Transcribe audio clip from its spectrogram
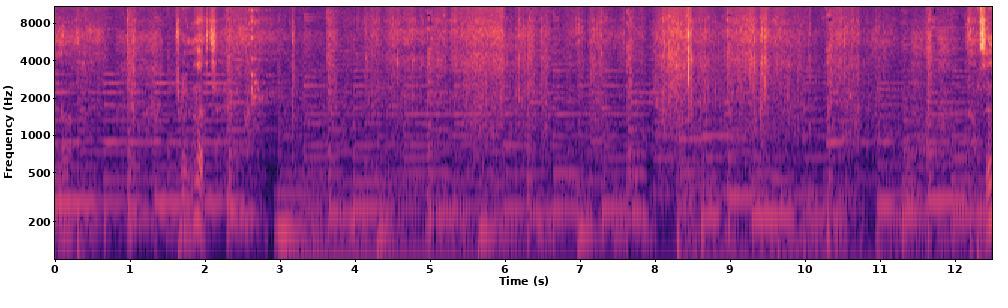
Yeah, try that. Right,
